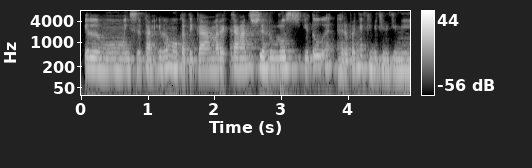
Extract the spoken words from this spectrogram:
ilmu mengisikan ilmu ketika mereka nanti sudah lulus itu harapannya gini gini gini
